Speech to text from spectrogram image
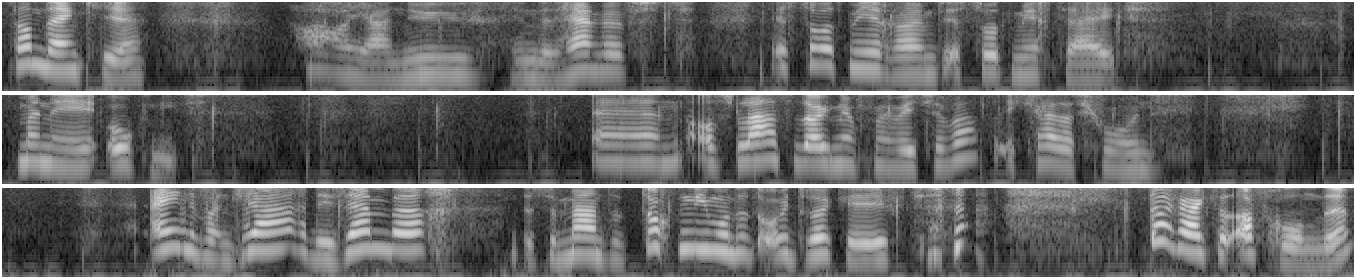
Dan denk je, oh ja, nu in de herfst is er wat meer ruimte, is er wat meer tijd. Maar nee, ook niet. En als laatste dacht ik nog van, weet je wat, ik ga dat gewoon einde van het jaar, december, dus de maand dat toch niemand het ooit druk heeft, dan ga ik dat afronden.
